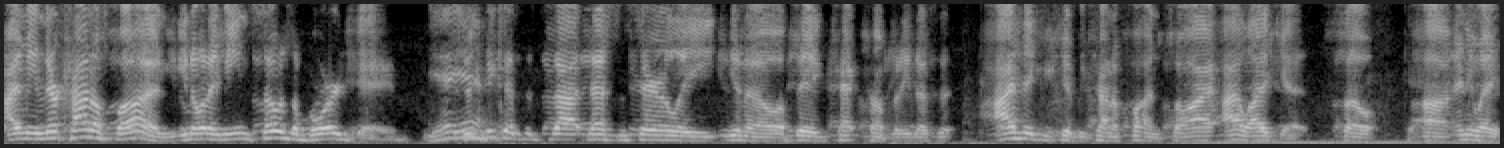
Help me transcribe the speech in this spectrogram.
I mean, they're kind of fun. You know what I mean? So is a board game. Yeah, yeah. Just because it's not necessarily, you know, a big tech company doesn't. I think it could be kind of fun. So I, I like it. So uh, anyway,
